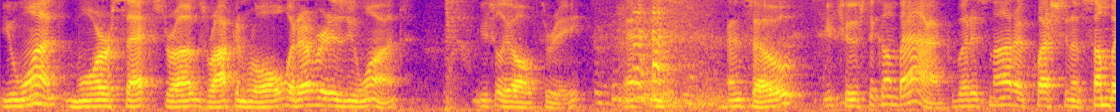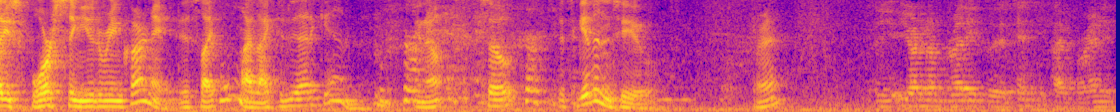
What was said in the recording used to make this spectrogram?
You want more sex, drugs, rock and roll, whatever it is you want, usually all three. And, and, and so you choose to come back. But it's not a question of somebody's forcing you to reincarnate. It's like, hmm, I'd like to do that again. You know? So it's given to you. Right? So you're not ready to identify for anything.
